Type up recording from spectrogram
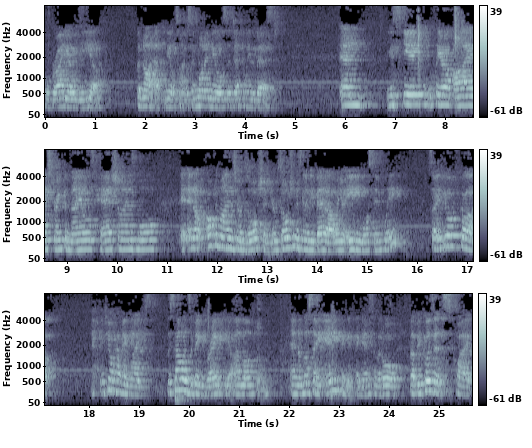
or variety over the year, but not at mealtime. So mono meals are definitely the best. And your skin will clear up eyes, strengthen nails, hair shines more. It, it optimizes your absorption. Your absorption is going to be better when you're eating more simply. So if you've got, if you're having like the salads have been great here. I love them. And I'm not saying anything against them at all, but because it's quite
